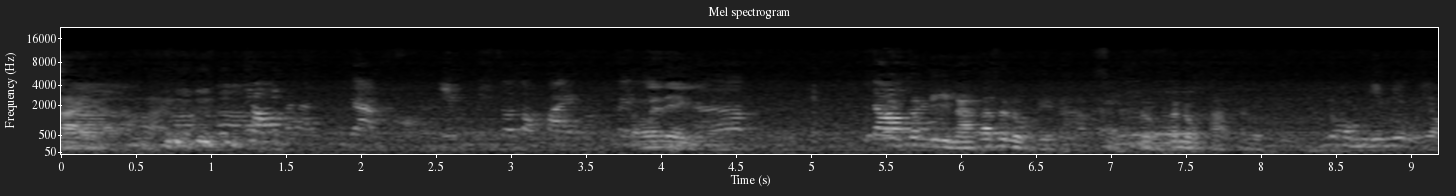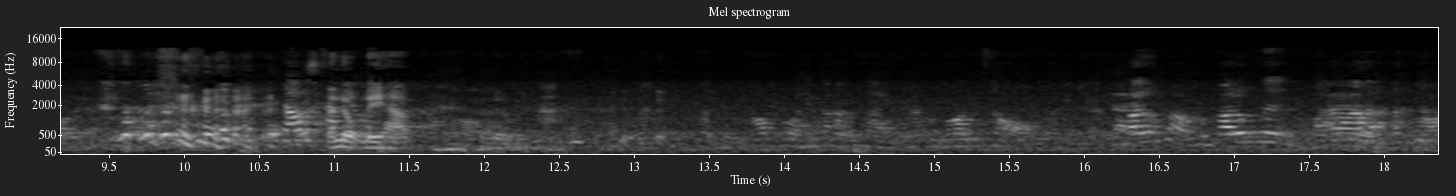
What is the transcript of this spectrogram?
ใช่ครับใช่ ชอบไหมคะอยาก MV ตัวต่อไปเป็นต้องเล่นเองดองก็ดีนะก็สนุกดีนะครับ สนุกสนุกครับสนุก พี่อมยิ้มอย่างเดียวเลยอะชอบสนุกดีครับค่ะถามถึงครอบครัวให้กำลังใจนะคะคุณพ่อลูกสองอะไรอย่างเงี้ยคุณพ่อลูกสองคุณพ่อลูกหนึ่งคุณเอ่พ่ออคุณพ่อ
